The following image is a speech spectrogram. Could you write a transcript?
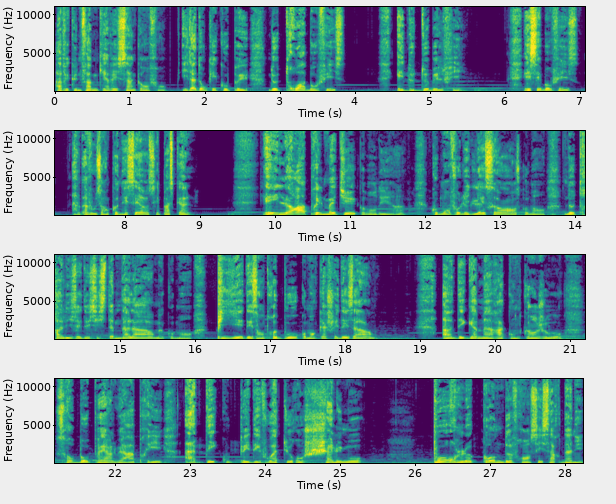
avec une femme qui avait cinq enfants. Il a donc écopé de trois beaux-fils et de deux belles-filles. Et ces beaux-fils, ah bah vous en connaissez un, c'est Pascal. Et il leur a appris le métier, comme on dit. Hein. Comment voler de l'essence, comment neutraliser des systèmes d'alarme, comment piller des entrepôts, comment cacher des armes. Un des gamins raconte qu'un jour, son beau-père lui a appris à découper des voitures au chalumeau pour le compte de Francis Ardani.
